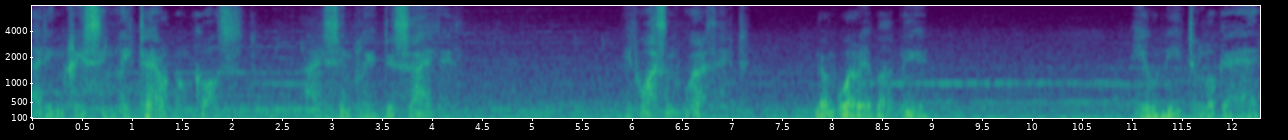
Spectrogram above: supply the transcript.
At increasingly terrible cost, I simply decided... It wasn't worth it. Don't worry about me. You need to look ahead.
